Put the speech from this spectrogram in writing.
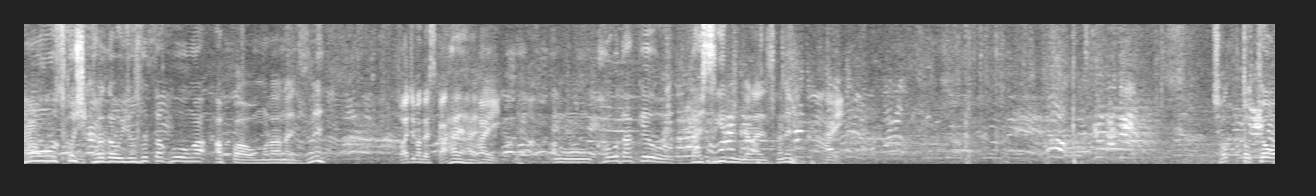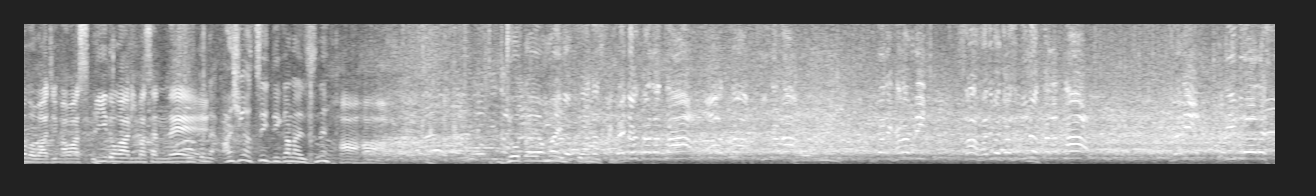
もう少し体を寄せた方がアッパーをもらわないですね。輪島ですか？はいはい。はい、あの顔だけを出しすぎるんじゃないですかね。はい。ちょっと今日の輪島はスピードがありませんね。とね足がついていかないですね。はあはあ。状態は前に行ってるんですけど左のフック当たったおっと左だ左空振りさあ輪島チャンス右のフック当たった左ボディーブローです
